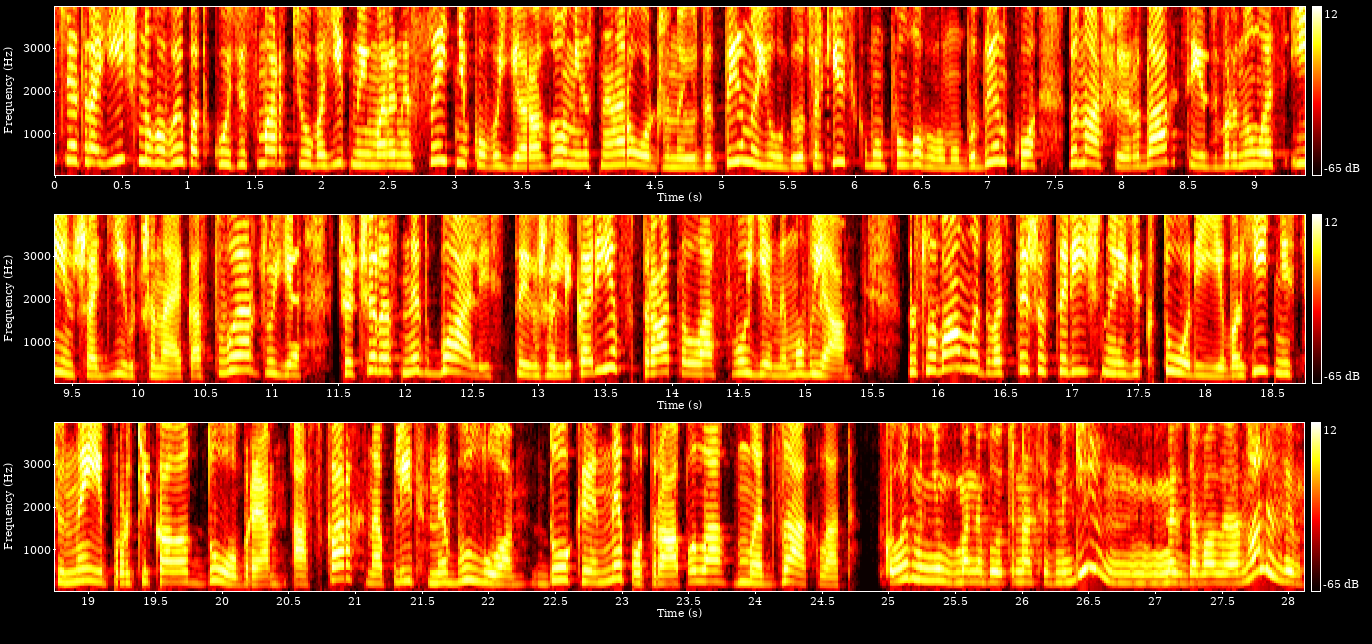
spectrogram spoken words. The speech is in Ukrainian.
Після трагічного випадку зі смертю вагітної Марини Ситнікової разом із ненародженою дитиною у Білоцерківському пологовому будинку до нашої редакції звернулась інша дівчина, яка стверджує, що через недбалість тих же лікарів втратила своє немовля. За словами 26-річної Вікторії, вагітність у неї протікала добре, а скарг на плід не було, доки не потрапила в медзаклад. Коли мені в мене було 13 неділь, ми здавали аналізи.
